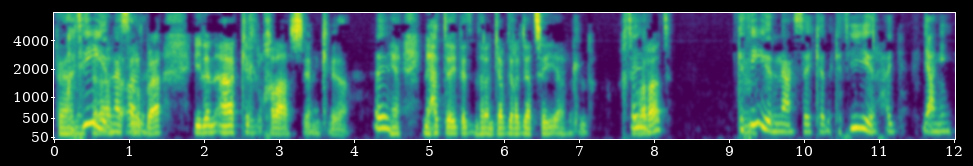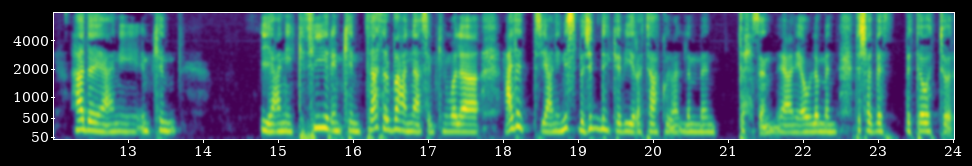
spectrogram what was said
ثاني كثير ناس أربعة إلى أن آكل وخلاص يعني كذا إيه؟ يعني حتى إذا مثلا جاب درجات سيئة في الاختبارات إيه؟ كثير. ناس زي كذا كثير حق يعني هذا يعني يمكن يعني كثير يمكن ثلاث أرباع الناس يمكن ولا عدد يعني نسبة جدا كبيرة تأكل لما تحزن يعني أو لما تشعر بالتوتر.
